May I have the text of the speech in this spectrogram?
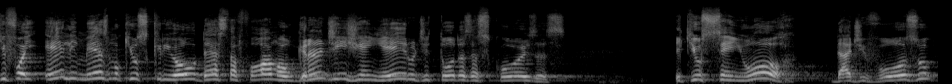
que foi Ele mesmo que os criou desta forma, o grande engenheiro de todas as coisas, e que o Senhor dadivoso,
